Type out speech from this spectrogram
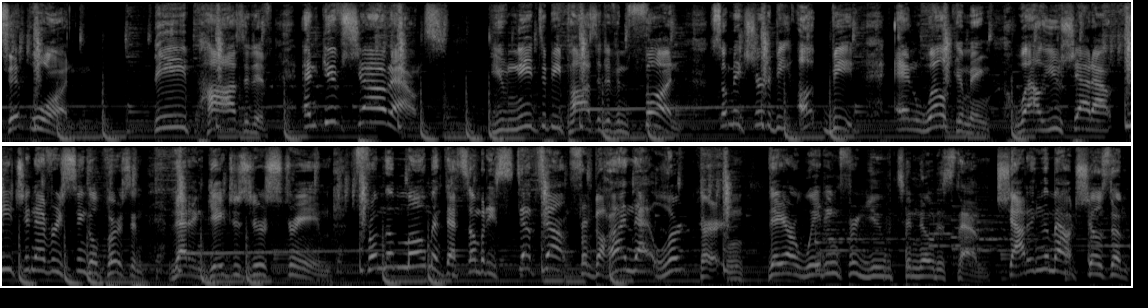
Tip one be positive and give shout outs. You need to be positive and fun, so make sure to be upbeat and welcoming while you shout out each and every single person that engages your stream. From the moment that somebody steps out from behind that alert curtain, they are waiting for you to notice them. Shouting them out shows them,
